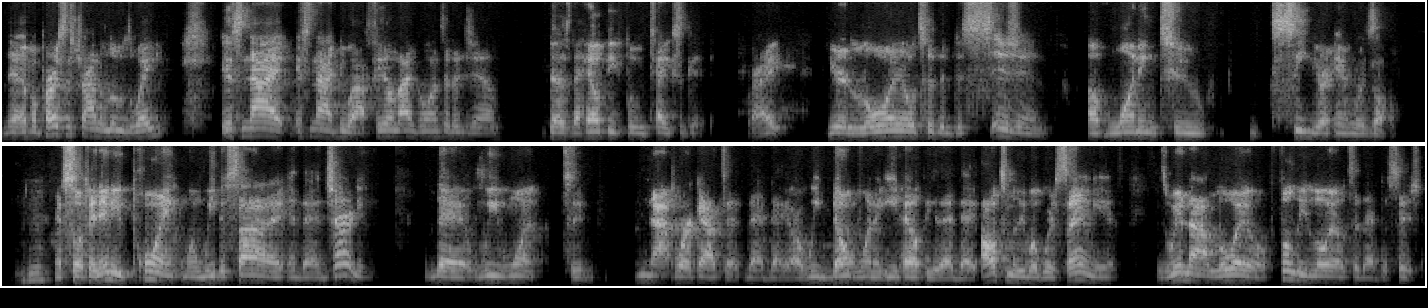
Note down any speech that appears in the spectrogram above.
yeah. If a person's trying to lose weight, it's not it's not. Do I feel like going to the gym? Does the healthy food taste good? Right. You're loyal to the decision of wanting to see your end result. Mm-hmm. And so, if at any point when we decide in that journey that we want to not work out to, that day or we don't want to eat healthy that day, ultimately what we're saying is, is we're not loyal, fully loyal to that decision.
